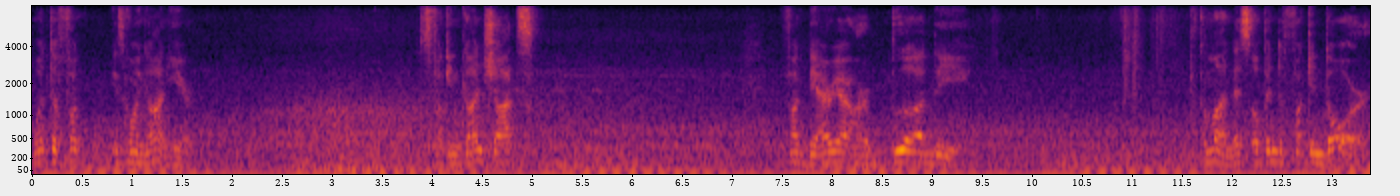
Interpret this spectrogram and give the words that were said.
what the fuck is going on here? It's fucking gunshots. Fuck, the area are bloody. Come on, let's open the fucking door.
